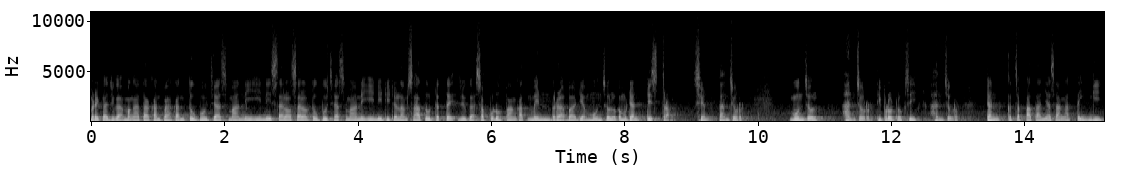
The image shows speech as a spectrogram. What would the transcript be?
mereka juga mengatakan bahkan tubuh jasmani ini, sel-sel tubuh jasmani ini di dalam satu detik juga 10 pangkat min berapa dia muncul kemudian destruction, hancur. Muncul, hancur. Diproduksi, hancur. Dan kecepatannya sangat tinggi.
